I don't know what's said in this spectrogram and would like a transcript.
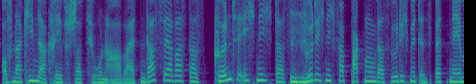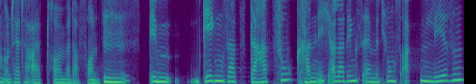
auf einer Kinderkrebsstation arbeiten. Das wäre was, das könnte ich nicht, das mhm. würde ich nicht verpacken, das würde ich mit ins Bett nehmen und hätte Albträume davon. Mhm. Im Gegensatz dazu kann ich allerdings Ermittlungsakten lesen,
